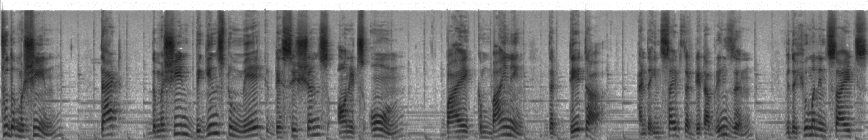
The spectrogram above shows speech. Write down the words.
to the machine that the machine begins to make decisions on its own by combining the data and the insights that data brings in with the human insights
